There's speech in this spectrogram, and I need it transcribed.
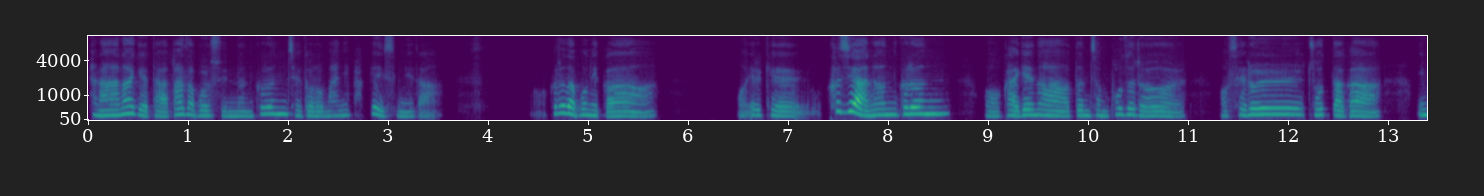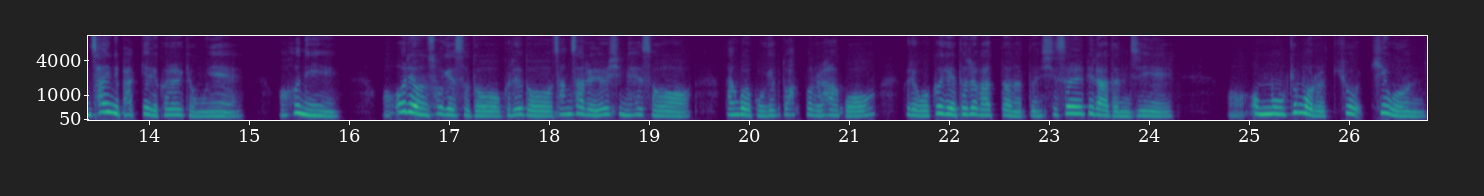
편안하게 다 받아볼 수 있는 그런 제도로 많이 바뀌어 있습니다. 어, 그러다 보니까 이렇게 크지 않은 그런 가게나 어떤 점포들을 어, 세를 줬다가 임차인이 받기를 그럴 경우에 어, 흔히 어, 어려운 속에서도 그래도 장사를 열심히 해서 단골 고객도 확보를 하고 그리고 거기에 들어갔던 어떤 시설비라든지 업무 규모를 키운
